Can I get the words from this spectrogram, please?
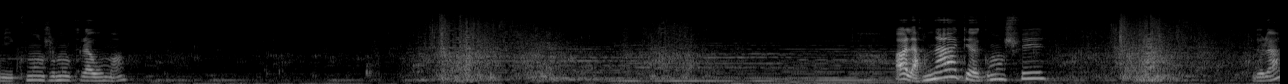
Mais comment je monte là-haut, moi Ah, l'arnaque Comment je fais? De là?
